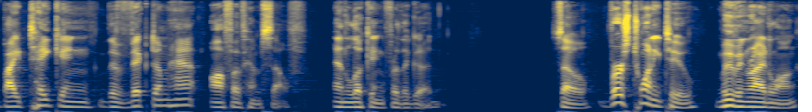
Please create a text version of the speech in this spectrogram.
by taking the victim hat off of himself and looking for the good. So, verse 22, moving right along.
